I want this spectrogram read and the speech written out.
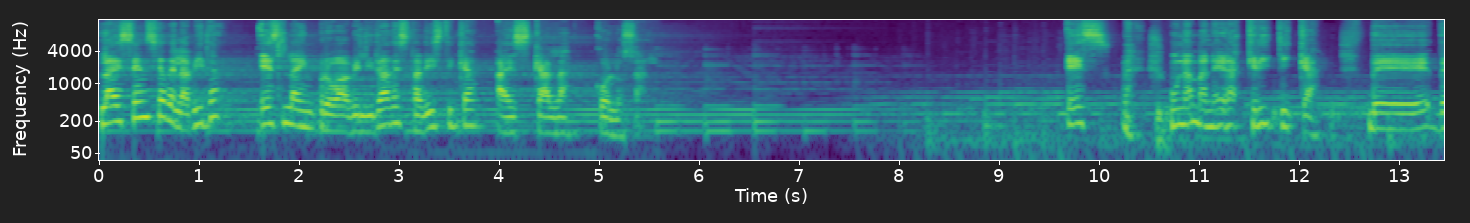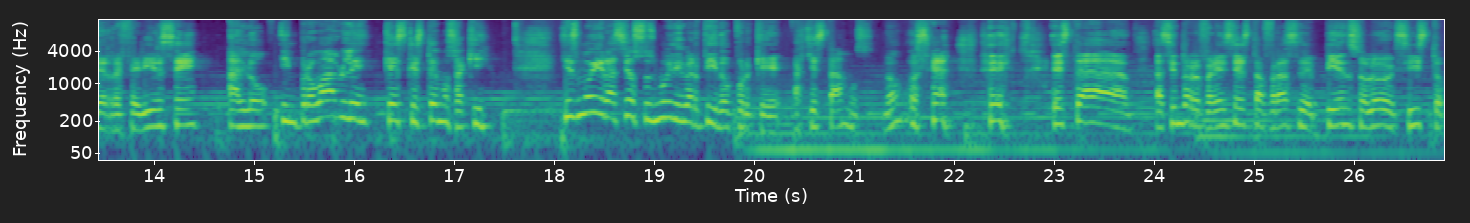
La esencia de la vida es la improbabilidad estadística a escala colosal. es una manera crítica de, referirse a lo improbable que es que estemos aquí. Y es muy gracioso, es muy divertido porque aquí estamos, ¿no? O sea, está haciendo referencia a esta frase de pienso, luego existo.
